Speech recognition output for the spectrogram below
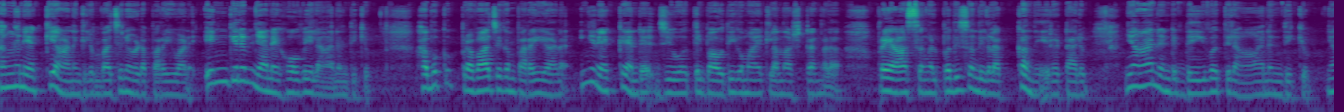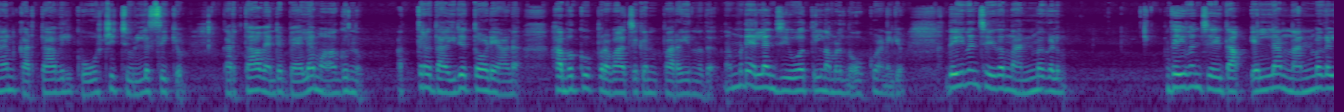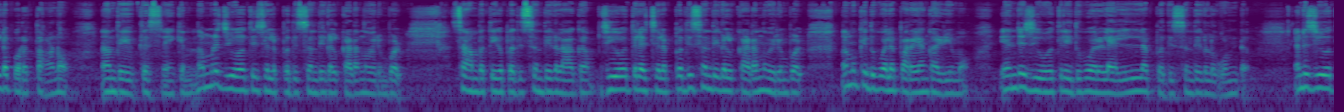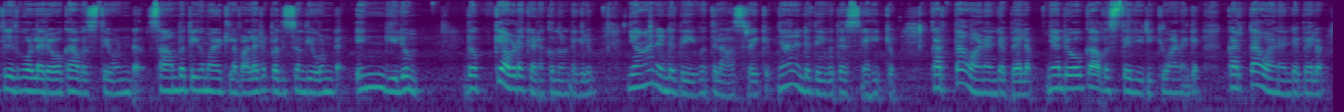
അങ്ങനെയൊക്കെ ആണെങ്കിലും വചനം ഇവിടെ പറയുവാണ്. എങ്കിലും ഞാൻ യഹോവയിൽ ആനന്ദിക്കും. ഹബക്കു പ്രവാചകം പറയുകയാണ് ഇങ്ങനെയൊക്കെ എന്റെ ജീവിതത്തിൽ ഭൗതികമായിട്ടുള്ള നഷ്ടങ്ങൾ പ്രയാസങ്ങൾ പ്രതിസന്ധികളൊക്കെ നേരിട്ടാലും ഞാൻ എന്റെ ദൈവത്തിൽ ആനന്ദിക്കും. ഞാൻ കർത്താവിൽ ഘോഷിച്ചുല്ലസിക്കും. കർത്താവ് എന്റെ ബലമാകുന്നു. അത്ര ധൈര്യത്തോടെയാണ് ഹബക്കു പ്രവാചകൻ പറയുന്നത്. നമ്മുടെ എല്ലാം ജീവിതത്തിൽ നമ്മൾ നോക്കുകയാണെങ്കിൽ ദൈവം ചെയ്ത നന്മകളും ദൈവം ചെയ്ത എല്ലാ നന്മകളുടെ പുറത്താണോ നാം ദൈവത്തെ സ്നേഹിക്കുന്നത്? നമ്മുടെ ജീവിതത്തിൽ ചില പ്രതിസന്ധികൾ കടന്നു വരുമ്പോൾ സാമ്പത്തിക പ്രതിസന്ധികളാകാം. ജീവിതത്തിലെ ചില പ്രതിസന്ധികൾ കടന്നു വരുമ്പോൾ നമുക്കിതുപോലെ പറയാൻ കഴിയുമോ? എന്റെ ജീവിതത്തിൽ ഇതുപോലെയുള്ള എല്ലാ പ്രതിസന്ധികളും ഉണ്ട്. എന്റെ ജീവിതത്തിൽ ഇതുപോലുള്ള രോഗാവസ്ഥയുണ്ട്. സാമ്പത്തികമായിട്ടുള്ള വളരെ പ്രതിസന്ധിയുണ്ട്. എങ്കിലും ഇതൊക്കെ അവിടെ കിടക്കുന്നുണ്ടെങ്കിലും ഞാൻ എന്റെ ദൈവത്തിൽ ആശ്രയിക്കും. ഞാൻ എന്റെ ദൈവത്തെ സ്നേഹിക്കും. കർത്താവാണ് എന്റെ ബലം. ഞാൻ രോഗാവസ്ഥയിൽ ഇരിക്കുവാണെങ്കിൽ കർത്താവാണ് എന്റെ ബലം.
